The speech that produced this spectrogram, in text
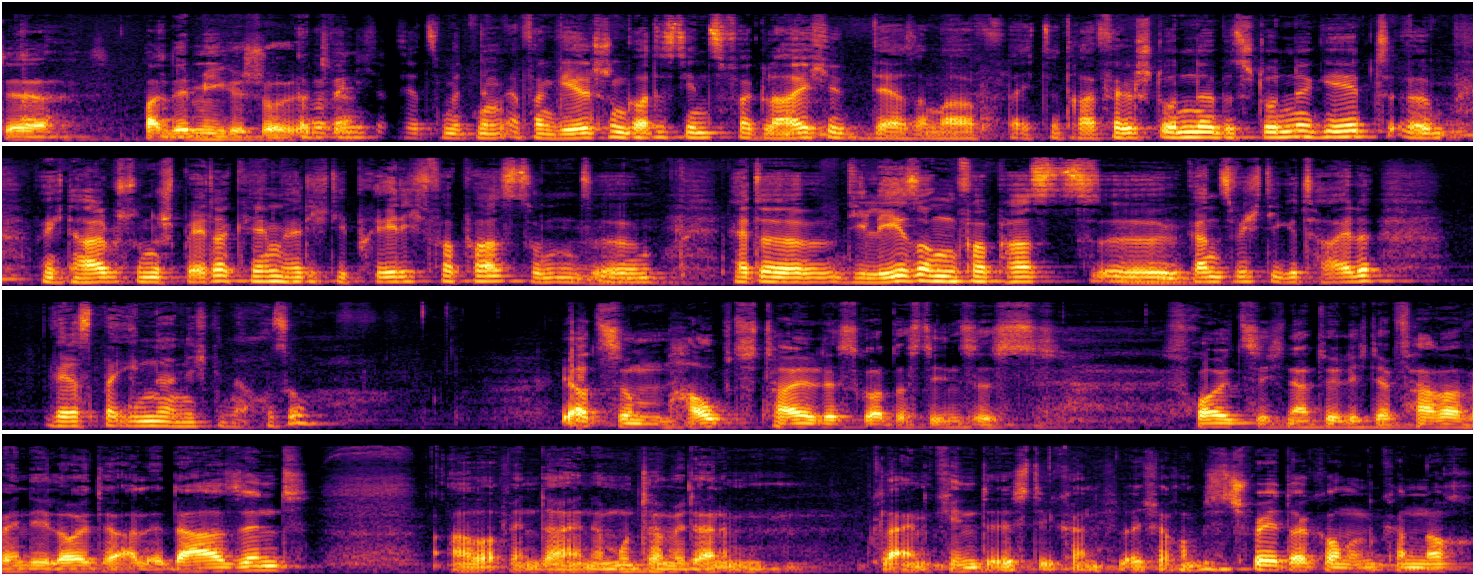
der Pandemie geschuldet. Aber wenn ich das jetzt mit einem evangelischen Gottesdienst vergleiche, der sag mal, vielleicht eine Dreiviertelstunde bis Stunde geht, äh, wenn ich eine halbe Stunde später käme, hätte ich die Predigt verpasst und äh, hätte die Lesungen verpasst, äh, ganz wichtige Teile. Wäre das bei Ihnen dann nicht genauso? Ja, zum Hauptteil des Gottesdienstes freut sich natürlich der Pfarrer, wenn die Leute alle da sind. Aber wenn da eine Mutter mit einem kleinen Kind ist, die kann vielleicht auch ein bisschen später kommen und kann noch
